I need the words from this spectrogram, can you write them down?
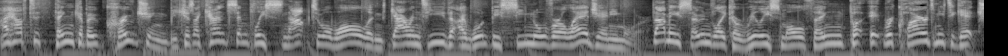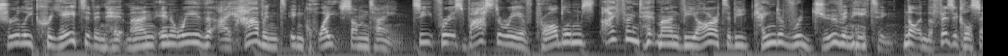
I have to think about crouching because I can't simply snap to a wall and guarantee that I won't be seen over a ledge anymore. That may sound like a really small thing, but it required me to get truly creative in Hitman in a way that I haven't in quite some time. See, for its vast array of problems, I found Hitman VR to be kind of rejuvenating. Not in the physical sense,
